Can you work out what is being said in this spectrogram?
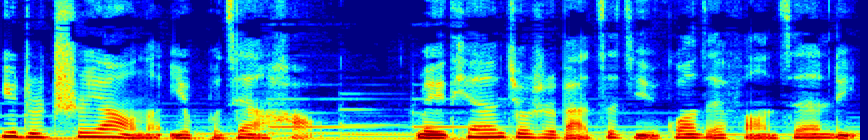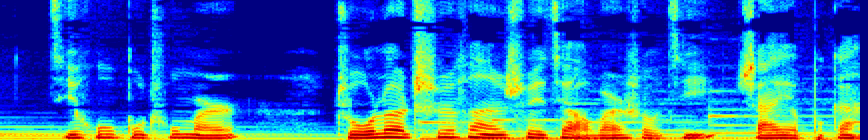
一直吃药呢，也不见好，每天就是把自己关在房间里，几乎不出门，除了吃饭、睡觉、玩手机，啥也不干。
